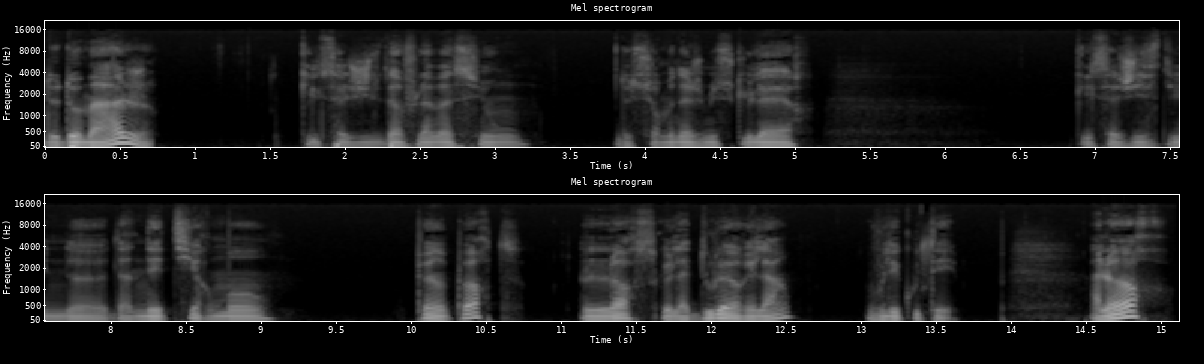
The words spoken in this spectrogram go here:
de dommages, qu'il s'agisse d'inflammation, de surmenage musculaire, qu'il s'agisse d'un étirement, peu importe, lorsque la douleur est là, vous l'écoutez. Alors,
